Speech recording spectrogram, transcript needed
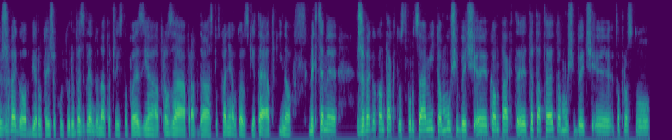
żywego odbioru tejże kultury, bez względu na to, czy jest to poezja, proza, prawda, spotkania autorskie, teatr, kino. My chcemy żywego kontaktu z twórcami, to musi być y, kontakt tete, to musi być po prostu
